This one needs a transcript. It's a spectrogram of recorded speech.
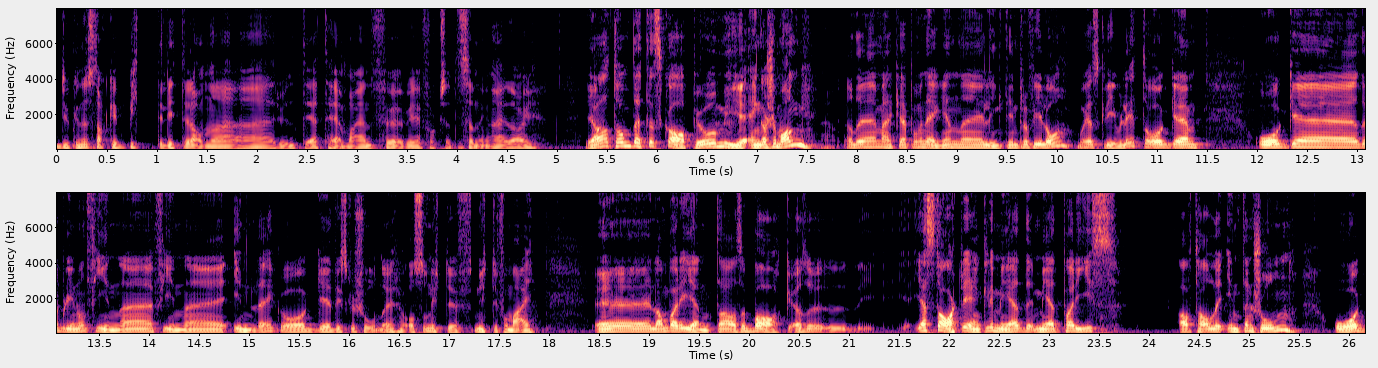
du kunne snakke bitte litt rundt det temaet igjen før vi fortsetter sendingen her i dag. Ja, Tom, dette skaper jo mye engasjement. Og det merker jeg på min egen eh, LinkedIn-profil òg, hvor jeg skriver litt. Og, eh, og, eh, det blir noen fine, fine innlegg og diskusjoner, også nyttig, nyttig for meg. Eh, la meg bare gjenta. Altså bak, altså, jeg starter egentlig med, med Paris-avtaleintensjonen og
